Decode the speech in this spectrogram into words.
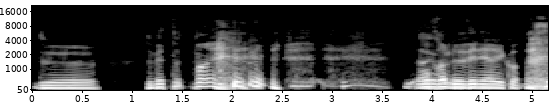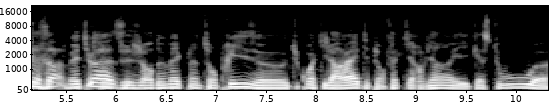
de de mettre notre main. Non, en train de le vénérer quoi. C'est ça. Mais tu vois, c'est le genre de mec plein de surprises. euh, tu crois qu'il arrête et puis en fait il revient et il casse tout. euh,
